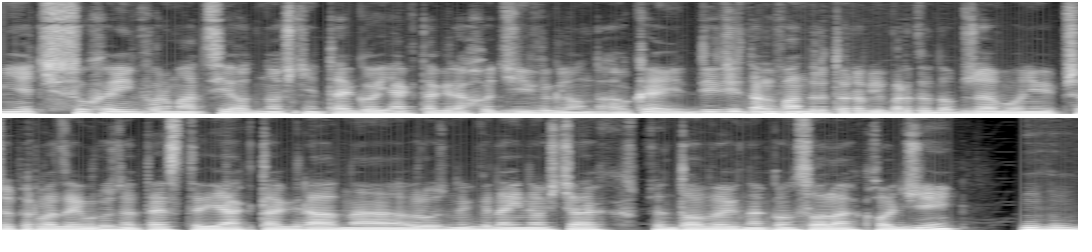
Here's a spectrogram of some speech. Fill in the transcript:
mieć suche informacje odnośnie tego, jak ta gra chodzi i wygląda. Ok, Digital mhm. Foundry to robi bardzo dobrze, bo oni przeprowadzają różne testy, jak ta gra na różnych wydajnościach sprzętowych, na konsolach chodzi, mhm.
